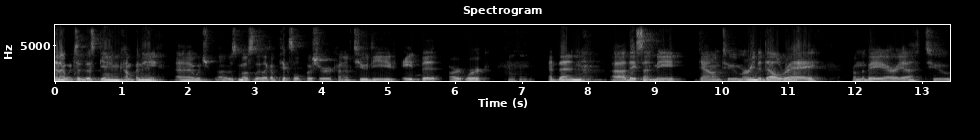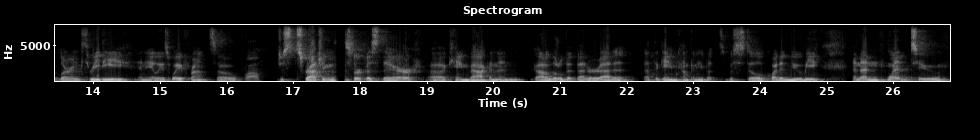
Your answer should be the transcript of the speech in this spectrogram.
then I went to this game company, uh, which was mostly like a pixel pusher, kind of 2D, 8 bit artwork. and then uh, they sent me down to Marina Del Rey from the Bay Area to learn 3D in Alias Wavefront. So wow just scratching the surface there. Uh, came back and then got a little bit better at it at the game company, but was still quite a newbie. And then went to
